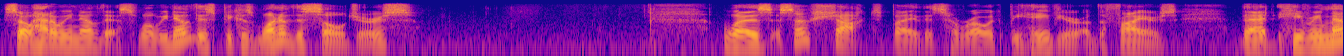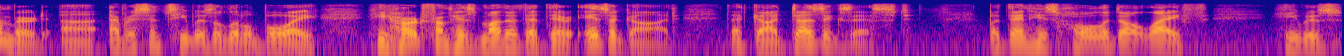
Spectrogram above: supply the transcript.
So, how do we know this? Well, we know this because one of the soldiers, was so shocked by this heroic behavior of the friars that he remembered uh, ever since he was a little boy, he heard from his mother that there is a God, that God does exist. But then his whole adult life, he was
